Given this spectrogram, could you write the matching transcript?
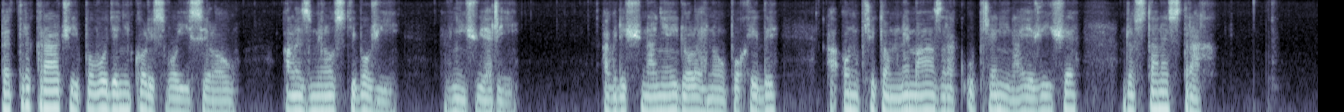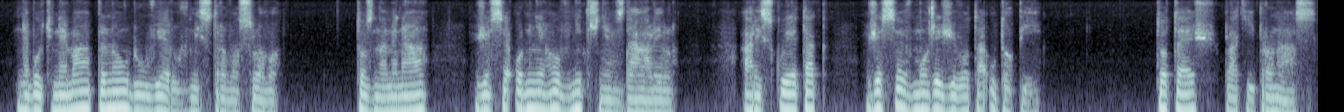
Petr kráčí po vodě nikoli svojí silou, ale z milosti Boží, v níž věří. A když na něj dolehnou pochyby a on přitom nemá zrak upřený na Ježíše, dostane strach, neboť nemá plnou důvěru v mistrovo slovo. To znamená, že se od něho vnitřně vzdálil a riskuje tak, že se v moři života utopí. Totéž platí pro nás.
